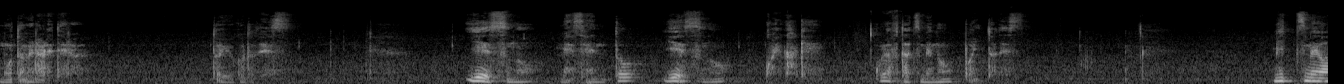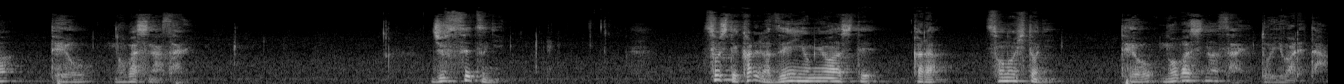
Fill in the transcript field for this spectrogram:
求められてる。ということです。イエスの目線とイエスのこれは2つ目のポイントです。3つ目は手を伸ばしなさい。10節にそして彼ら全員を見回してからその人に手を伸ばしなさいと言われた。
